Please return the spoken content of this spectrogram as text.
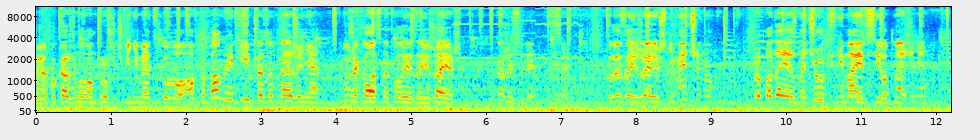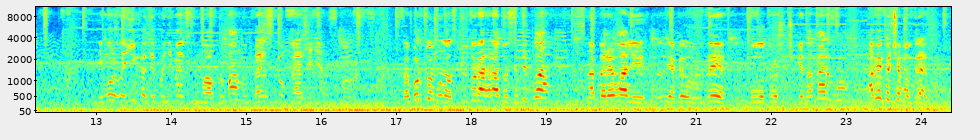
е, покажемо вам трошечки німецького автобану, який без обмеження. Дуже класно, коли заїжджаєш. Покажи сюди. Коли заїжджаєш в Німеччину, пропадає значок, знімає всі обмеження. І можна їхати по німецькому автобану без обмеження скорості. За бортом у нас півтора градуси тепла. На перевалі, як завжди, було трошечки намерзло, а ми печемо в Дрезден.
